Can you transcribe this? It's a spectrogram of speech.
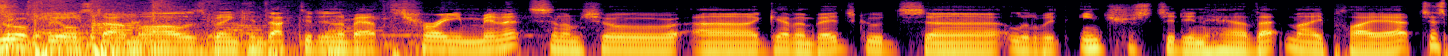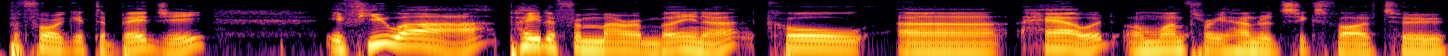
Draw for the All-Star Mile has been conducted in about three minutes, and I'm sure uh, Gavin Bedggood's uh, a little bit interested in how that may play out. Just before I get to Bedgie, if you are Peter from Murrumbeena, call uh, Howard on 1300 652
